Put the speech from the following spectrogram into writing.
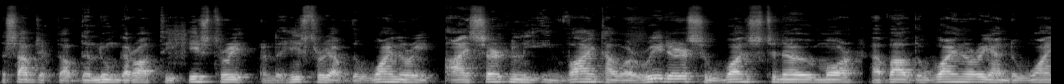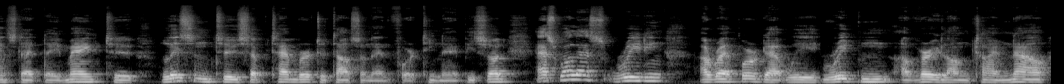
the subject of the Lungarotti history and the history of the winery. I certainly invite our readers who wants to know more about the winery and the wines that they make to listen to September 2014 episode as well as reading a report that we written a very long time now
